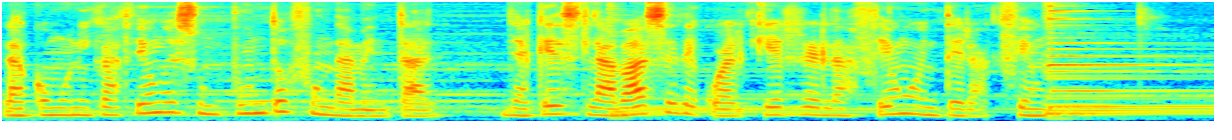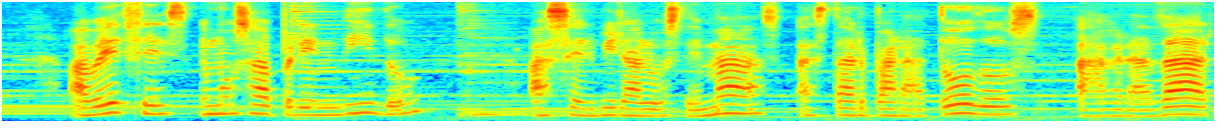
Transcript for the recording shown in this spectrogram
La comunicación es un punto fundamental, ya que es la base de cualquier relación o interacción. A veces hemos aprendido a servir a los demás, a estar para todos, a agradar.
